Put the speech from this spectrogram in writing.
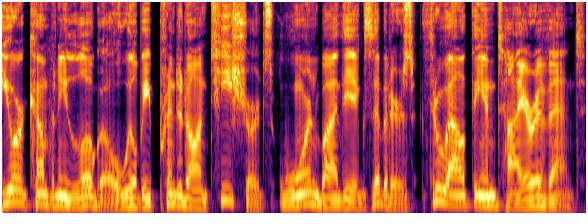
Your company logo will be printed on t shirts worn by the exhibitors throughout the entire event.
